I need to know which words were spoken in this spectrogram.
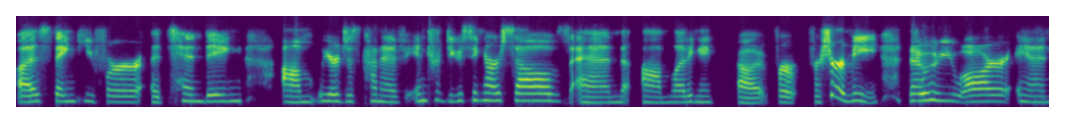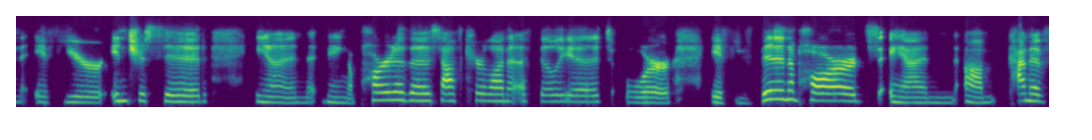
us, thank you for attending. Um, we are just kind of introducing ourselves and um, letting uh, for for sure me know who you are and if you're interested in being a part of the south carolina affiliate or if you've been a part and um, kind of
